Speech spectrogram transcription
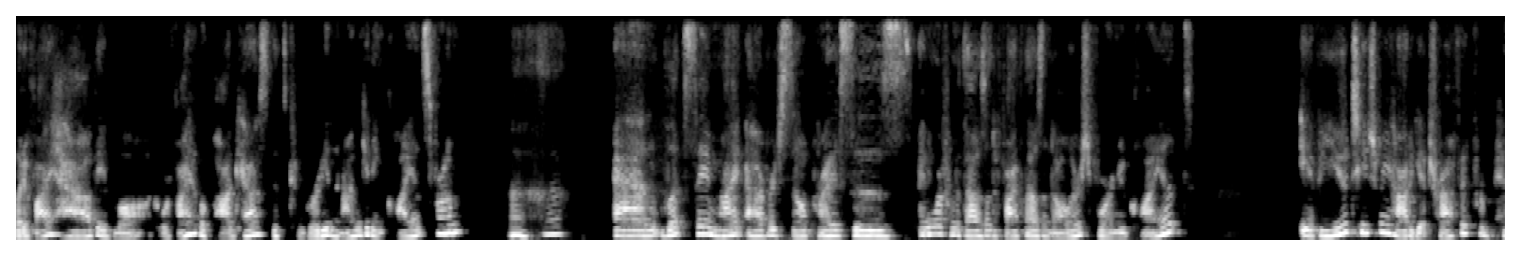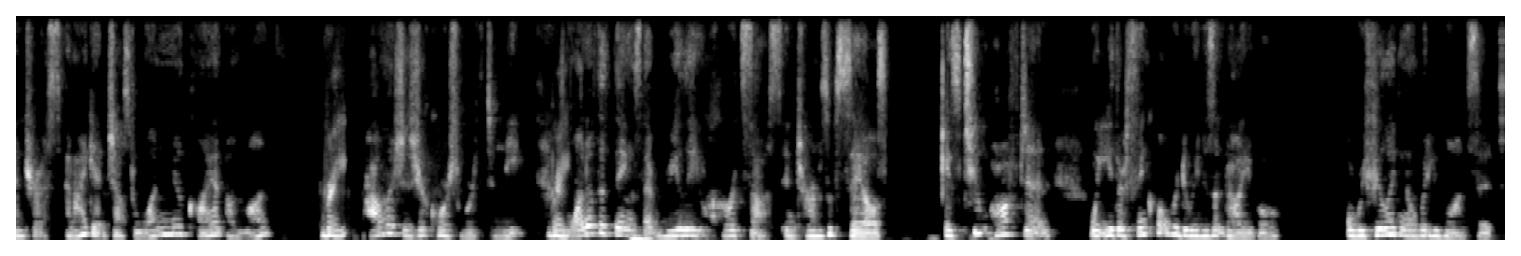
But if I have a blog or if I have a podcast that's converting that I'm getting clients from, Uh-huh. and let's say my average sale price is anywhere from 1,000 to $5,000 for a new client. If you teach me how to get traffic from Pinterest and I get just one new client a month, Right. how much is your course worth to me? Right. One of the things that really hurts us in terms of sales is too often we either think what we're doing isn't valuable or we feel like nobody wants it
